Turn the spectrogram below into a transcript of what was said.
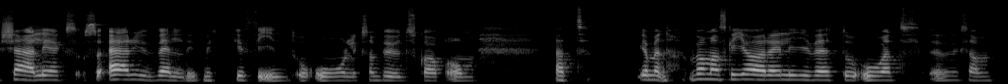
kärlek så, så är det ju väldigt mycket fint och, och liksom budskap om att ja men vad man ska göra i livet och, och att eh, liksom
